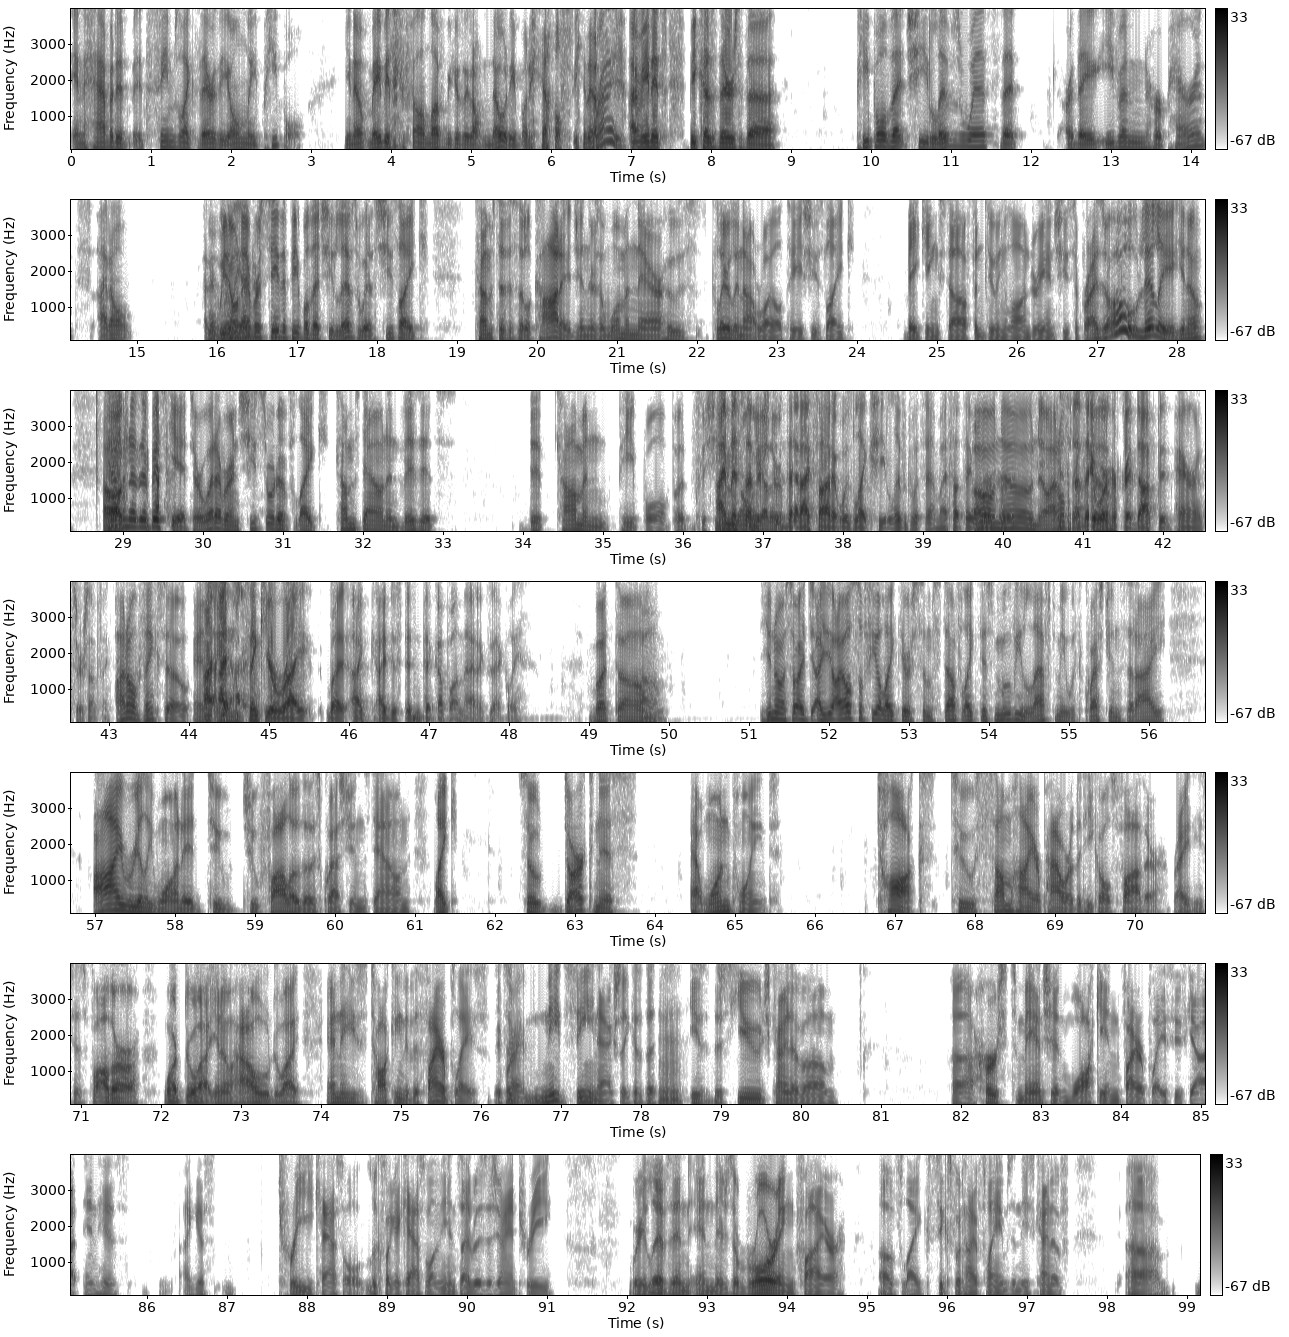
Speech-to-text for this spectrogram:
inhabited. It seems like they're the only people. You know, maybe they fell in love because they don't know anybody else. You know, right? I mean, it's because there's the people that she lives with that are they even her parents? I don't. I well, we really don't understand. ever see the people that she lives with. She's like comes to this little cottage and there's a woman there who's clearly not royalty. She's like baking stuff and doing laundry and she's surprised oh lily you know oh, have okay. another biscuit or whatever and she sort of like comes down and visits the common people but, but i misunderstood other... that i thought it was like she lived with them i thought they were oh her... no no i don't I think they so. were her adopted parents or something i don't think so and I, and... I, think you're right but i i just didn't pick up on that exactly but um, um you know, so I, I, I also feel like there's some stuff like this movie left me with questions that I I really wanted to to follow those questions down. Like so darkness at one point talks to some higher power that he calls father, right? He says, "Father, what do I, you know, how do I?" And he's talking to the fireplace. It's right. a neat scene actually because the mm-hmm. he's this huge kind of um uh, Hearst mansion walk-in fireplace he's got in his, I guess, tree castle. Looks like a castle on the inside, but it's a giant tree where he lives. And and there's a roaring fire of like six foot high flames and these kind of uh,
